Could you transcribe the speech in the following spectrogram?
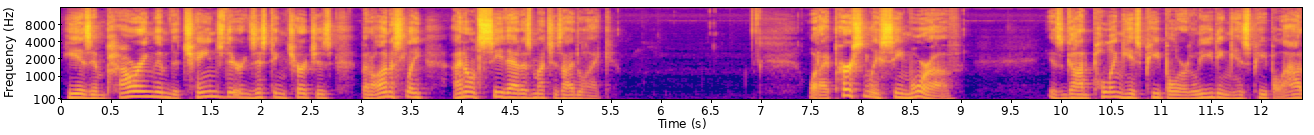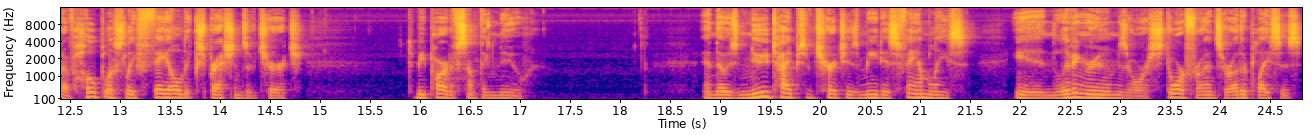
he is empowering them to change their existing churches. But honestly, I don't see that as much as I'd like. What I personally see more of is God pulling his people or leading his people out of hopelessly failed expressions of church to be part of something new. And those new types of churches meet as families in living rooms or storefronts or other places.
